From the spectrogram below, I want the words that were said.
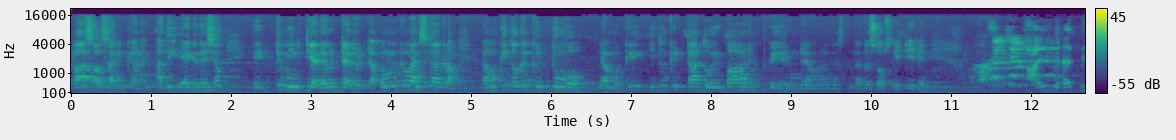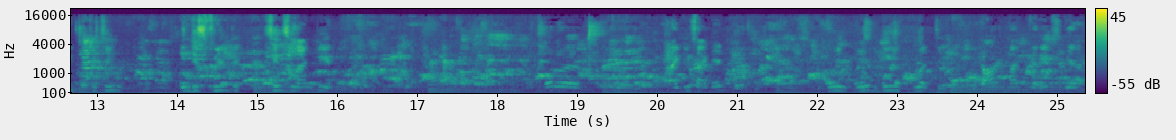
ക്ലാസ് അവസാനിക്കുകയാണ്. അത് ഏകദേശം എട്ട് മിനിറ്റ് ഇടവിട്ട് ഇടവിട്ട്. അപ്പം നിങ്ങൾക്ക് മനസ്സിലാക്കണം നമുക്ക് ഇതൊക്കെ കിട്ടുമ്പോൾ നമുക്ക് ഇതും കിട്ടാത്ത ഒരുപാട് പേരുണ്ട് നമ്മുടെ ഇന്നത്തെ സൊസൈറ്റിയിൽ I have been teaching in this field since 98. For uh, I decided to improve the poor children because my parents they are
